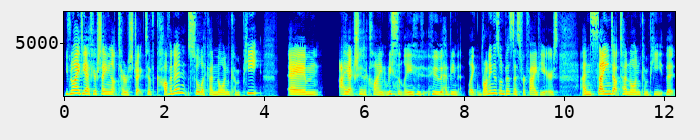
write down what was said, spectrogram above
You've no idea if you're signing up to a restrictive covenant, so like a non compete. Um, I actually had a client recently who who had been like running his own business for five years and signed up to a non compete that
